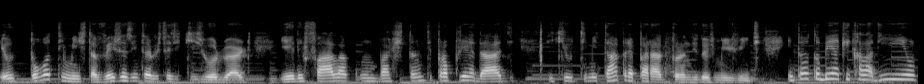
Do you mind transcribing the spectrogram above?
Eu tô otimista, vejo as entrevistas de Keith Woodward e ele fala com bastante propriedade de que o time tá preparado para o ano de 2020. Então eu tô bem aqui caladinho,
